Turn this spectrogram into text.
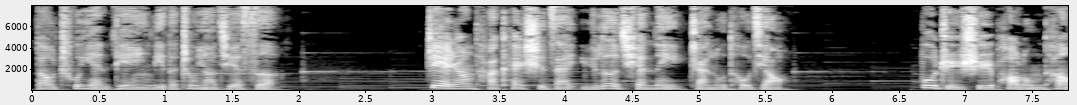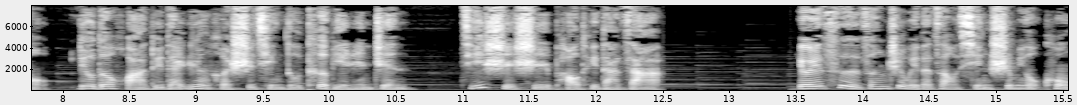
到出演电影里的重要角色。这也让他开始在娱乐圈内崭露头角。不只是跑龙套，刘德华对待任何事情都特别认真，即使是跑腿打杂。有一次，曾志伟的造型师没有空，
